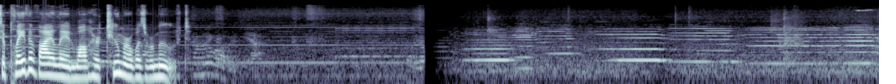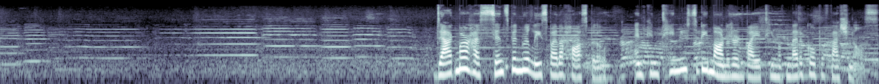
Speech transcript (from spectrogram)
to play the violin while her tumor was removed. Dagmar has since been released by the hospital and continues to be monitored by a team of medical professionals.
